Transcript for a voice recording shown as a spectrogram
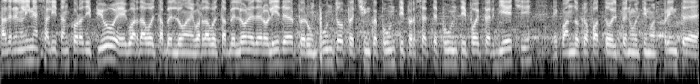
L'adrenalina è salita ancora di più e guardavo il tabellone, guardavo il tabellone ed ero leader per un punto, per cinque punti, per sette punti, poi per dieci e quando ho fatto il penultimo sprint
